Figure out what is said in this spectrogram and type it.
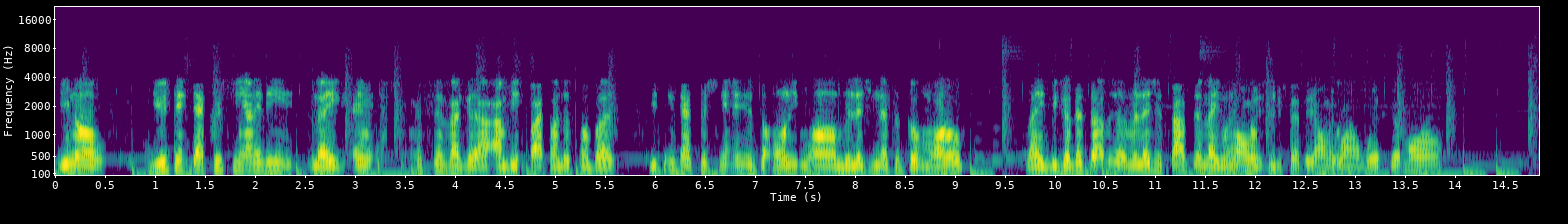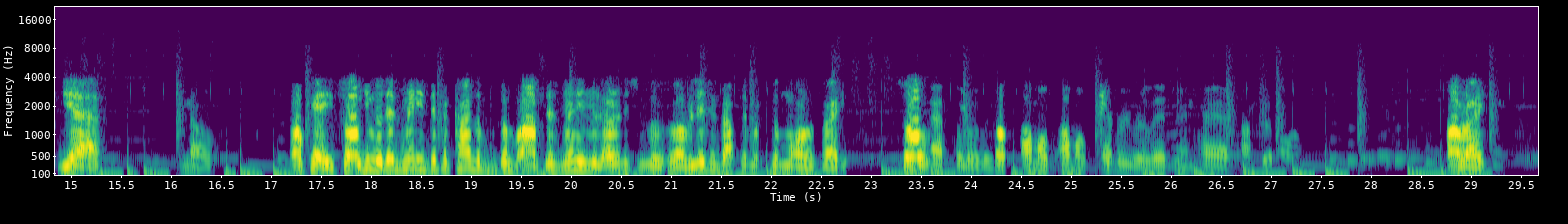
You know, you think that Christianity, like, it seems like I'm being biased on this one, but you think that Christianity is the only um religion that's a good moral? Like, because there's other religions out there, like when Only to you said the only one with good morals? yeah. No. Okay, so you know, there's many different kinds of good, uh, there's many religions, uh, religions out there with good morals, right? So, Absolutely. So- almost almost every religion has some good morals. all right,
